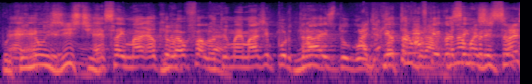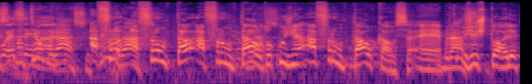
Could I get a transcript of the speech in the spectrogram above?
porque é- é não que existe... Essa imagem é o que o Não, Léo falou, é. tem uma imagem por trás do gol. Porque eu o também fiquei braço. com essa não, mas impressão atrás com essa o imagem. braço. A, tem o fro- a braço. frontal, a frontal, eu tô com o Jean, a frontal, calça, é, porque Braço. o gesto, olha,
